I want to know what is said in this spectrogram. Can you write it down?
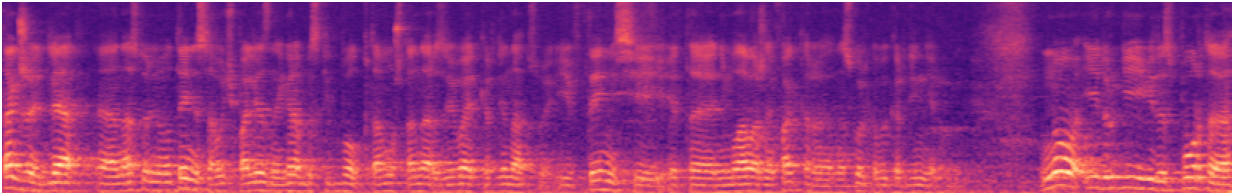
Также для настольного тенниса очень полезна игра в баскетбол, потому что она развивает координацию. И в теннисе это немаловажный фактор, насколько вы координированы. Но и другие виды спорта,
